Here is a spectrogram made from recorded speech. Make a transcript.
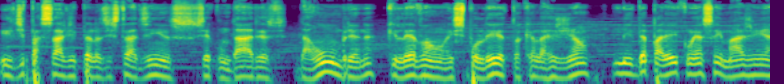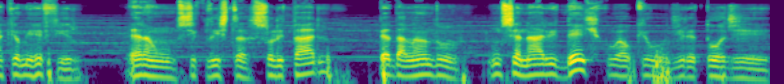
e de passagem pelas estradinhas secundárias da Úmbria, né, que levam a Espoleto, aquela região, me deparei com essa imagem a que eu me refiro. Era um ciclista solitário pedalando um cenário idêntico ao que o diretor de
